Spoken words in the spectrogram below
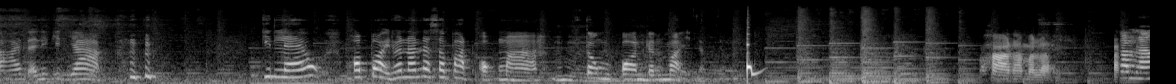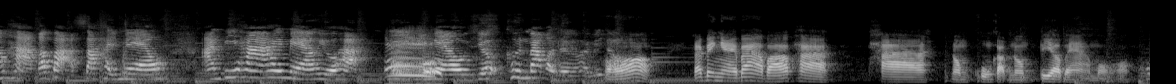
ร้ายแต่อันนี้กินยาก กินแล้ว พอปล่อยเท่านั้นนะสะบัดออกมา ต้องปอนกันใหม่พาทำอะไร กำลังหากระบะทรายแมว อันที่ห้าให้แมวอยู่ค่ะแมวเยอะขึ้นมากกว่าเดิมค่ะพี่จอ๋ออแล้วเป็นไงบ้างบ้าพาพานมคุงกับนมเปรี้ยวไปหาหมอโห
